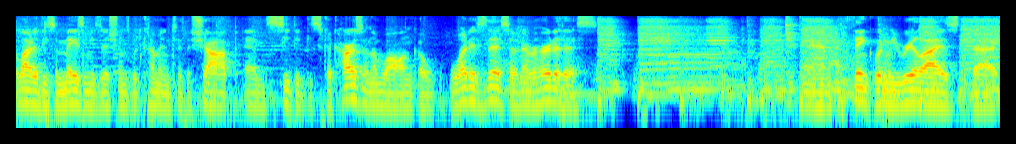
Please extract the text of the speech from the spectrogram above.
a lot of these amazing musicians would come into the shop and see these guitars on the wall and go, what is this? I've never heard of this. And I think when we realized that,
